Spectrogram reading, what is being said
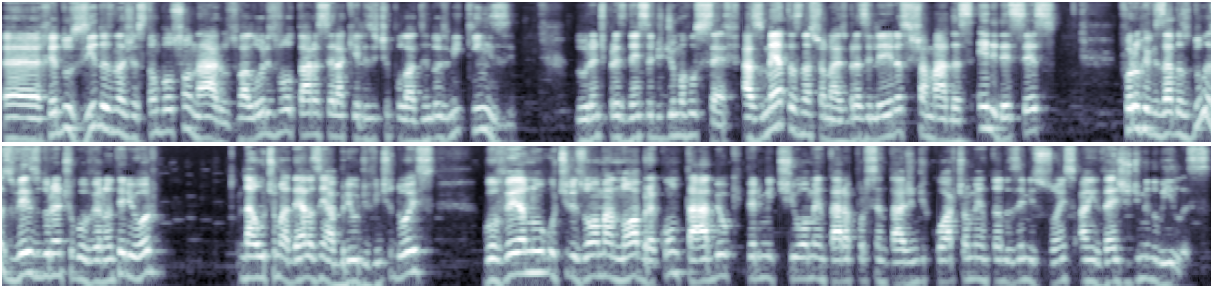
é, reduzidas na gestão Bolsonaro. Os valores voltaram a ser aqueles estipulados em 2015, durante a presidência de Dilma Rousseff. As metas nacionais brasileiras, chamadas NDCs, foram revisadas duas vezes durante o governo anterior, na última delas em abril de 22 o governo utilizou uma manobra contábil que permitiu aumentar a porcentagem de corte, aumentando as emissões ao invés de diminuí-las.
